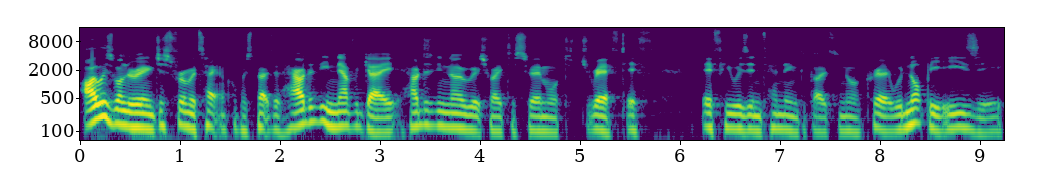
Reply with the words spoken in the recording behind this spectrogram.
I was wondering, just from a technical perspective, how did he navigate? How did he know which way to swim or to drift if if he was intending to go to North Korea? It would not be easy,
